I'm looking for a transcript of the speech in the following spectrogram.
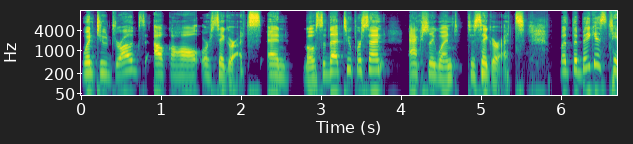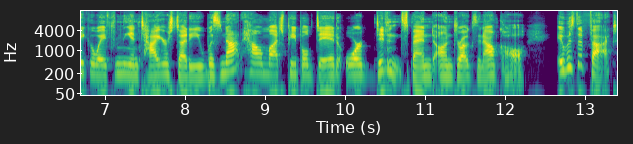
went to drugs, alcohol, or cigarettes, and most of that 2% actually went to cigarettes. But the biggest takeaway from the entire study was not how much people did or didn't spend on drugs and alcohol. It was the fact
